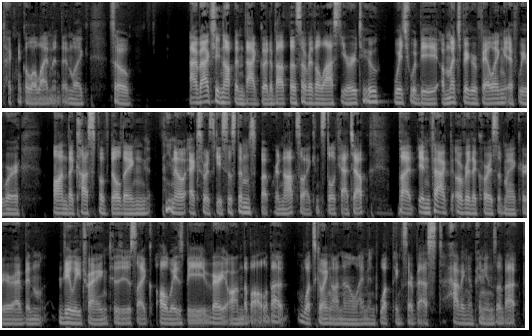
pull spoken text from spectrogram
technical alignment and like so. I've actually not been that good about this over the last year or two, which would be a much bigger failing if we were on the cusp of building, you know, X risky systems, but we're not, so I can still catch up. But in fact, over the course of my career, I've been really trying to just like always be very on the ball about what's going on in alignment, what things are best, having opinions about,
